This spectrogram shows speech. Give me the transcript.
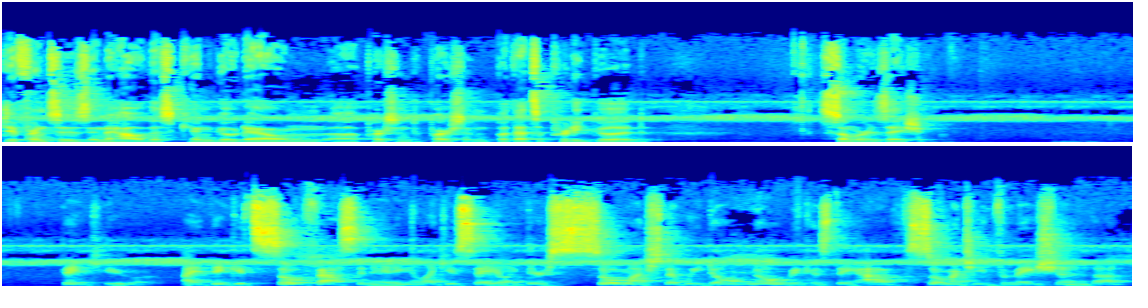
differences in how this can go down uh, person to person. But that's a pretty good summarization. Thank you. I think it's so fascinating, and like you say, like there's so much that we don't know because they have so much information that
